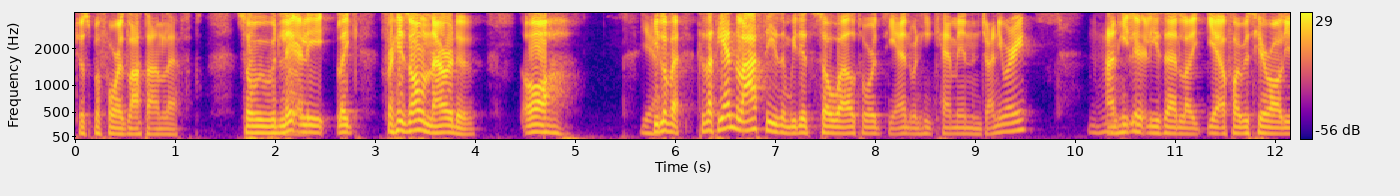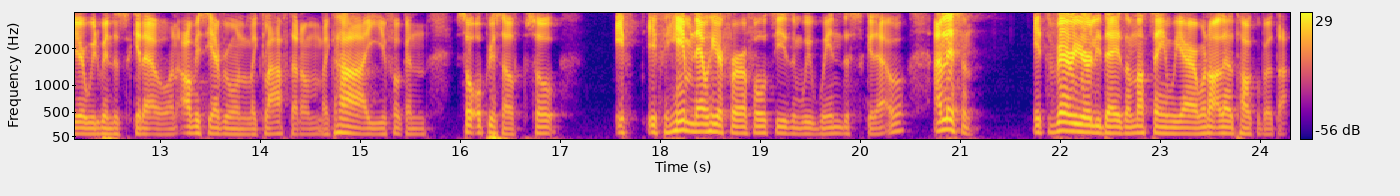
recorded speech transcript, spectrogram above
just before Zlatan left. So we would literally like for his own narrative. Oh, Yeah, he love it because at the end of last season we did so well towards the end when he came in in January, and he literally said like, "Yeah, if I was here all year, we'd win the Scudetto." And obviously everyone like laughed at him, like, "Ha, you fucking so up yourself." So if if him now here for a full season, we win the Scudetto. And listen, it's very early days. I'm not saying we are. We're not allowed to talk about that.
